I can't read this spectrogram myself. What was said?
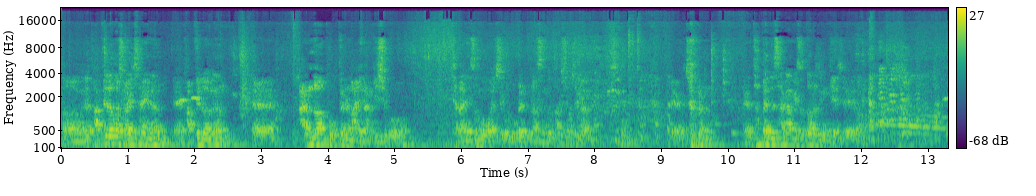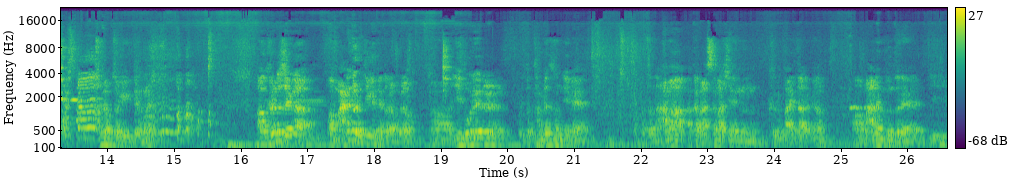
어, 근데 밥 딜런과 저의 차이는 예, 밥 딜런은 예, 아름다운 곡들을 많이 남기시고 대단히 성공하시고 노벨 문학상도 받으셨지만 예, 저는 예, 탑밴드 4강에서 떨어진 게제 어, 체력적이기 때문에 아 그래서 제가 어, 많은 걸 느끼게 되더라고요. 어, 이 노래를 우리 또 담변선님의 어떤 아마 아까 말씀하신 그 바에 따르면 어, 많은 분들의 이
